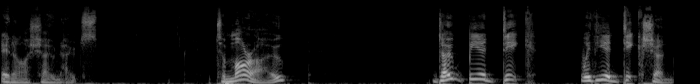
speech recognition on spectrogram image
in our show notes. Tomorrow, don't be a dick with the addiction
